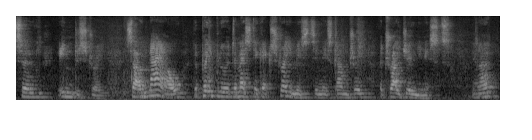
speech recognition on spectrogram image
to industry. So now the people who are domestic extremists in this country are trade unionists. You know,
